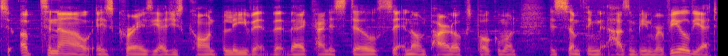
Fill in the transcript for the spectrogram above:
to, up to now is crazy. I just can't believe it that they're kind of still sitting on Paradox Pokemon is something that hasn't been revealed yet.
